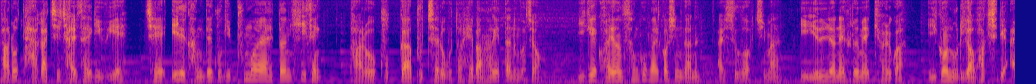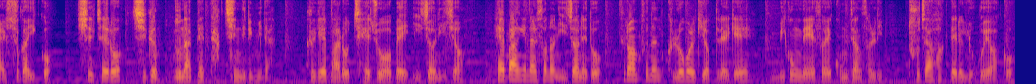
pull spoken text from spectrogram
바로 다 같이 잘 살기 위해 제1강대국이 품어야 했던 희생, 바로 국가 부채로부터 해방하겠다는 거죠. 이게 과연 성공할 것인가는 알 수가 없지만 이 일련의 흐름의 결과 이건 우리가 확실히 알 수가 있고 실제로 지금 눈앞에 닥친 일입니다. 그게 바로 제조업의 이전이죠. 해방의 날 선언 이전에도 트럼프는 글로벌 기업들에게 미국 내에서의 공장 설립, 투자 확대를 요구해왔고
